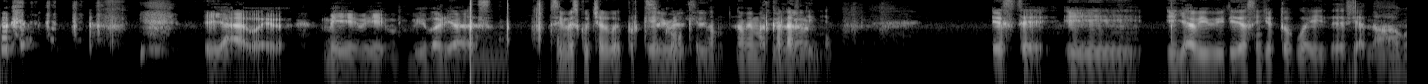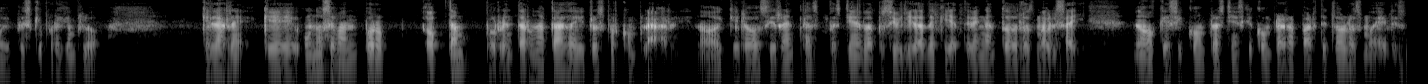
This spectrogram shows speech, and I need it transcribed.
y ya, güey. Vi, vi, vi varias. ¿Sí me escuchas, güey? Porque Sí, como que sí. no, no me marca Sí, las claro. líneas. Este, y, y ya vi en YouTube, güey, y decía, no, güey, pues que por ejemplo, que, la re- que unos se van por, optan por rentar una casa y otros por comprar, ¿no? Y que luego si rentas, pues tienes la posibilidad de que ya te vengan todos los muebles ahí. No, que si compras tienes que comprar aparte todos los muebles.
